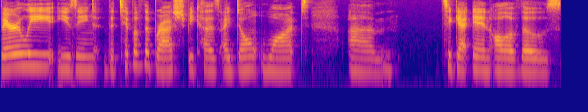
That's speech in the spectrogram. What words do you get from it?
barely using the tip of the brush because I don't want um, to get in all of those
